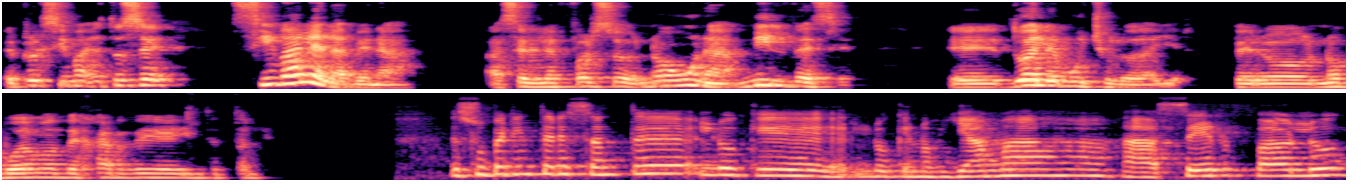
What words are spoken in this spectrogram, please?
el próximo Entonces, sí vale la pena hacer el esfuerzo, no una, mil veces. Eh, duele mucho lo de ayer, pero no podemos dejar de intentarlo. Es súper interesante lo que, lo que nos llama a hacer, Pablo,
